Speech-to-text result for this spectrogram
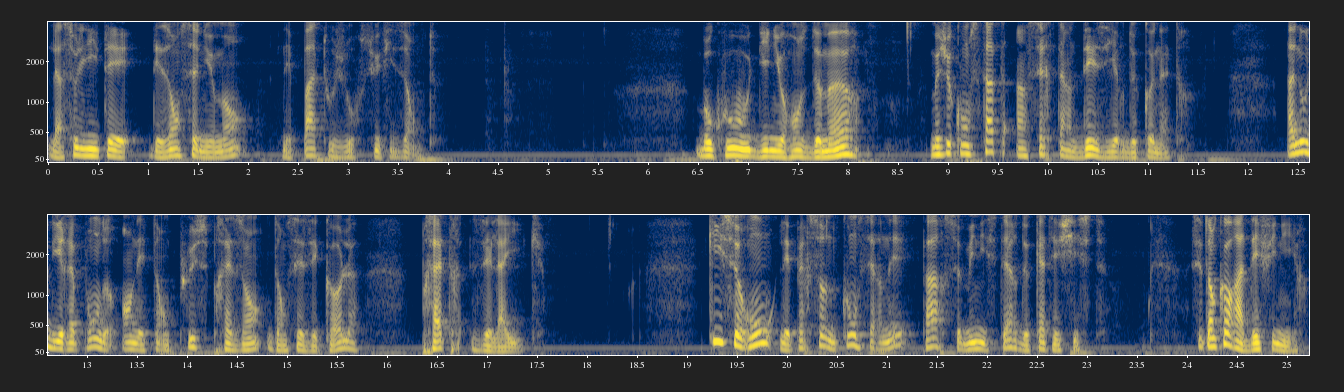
la solidité des enseignements n'est pas toujours suffisante. Beaucoup d'ignorance demeure, mais je constate un certain désir de connaître. À nous d'y répondre en étant plus présents dans ces écoles, prêtres et laïcs. Qui seront les personnes concernées par ce ministère de catéchiste C'est encore à définir.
